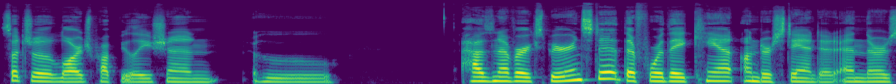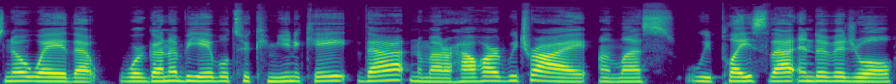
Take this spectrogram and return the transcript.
such a large population who has never experienced it, therefore they can't understand it, and there's no way that we're gonna be able to communicate that, no matter how hard we try, unless we place that individual,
